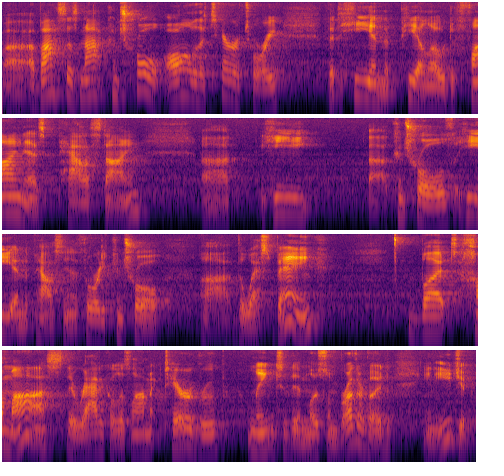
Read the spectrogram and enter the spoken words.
uh, Abbas does not control all of the territory that he and the PLO define as Palestine. Uh, he uh, controls, he and the Palestinian Authority control the West Bank, but Hamas, the radical Islamic terror group linked to the Muslim Brotherhood in Egypt,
